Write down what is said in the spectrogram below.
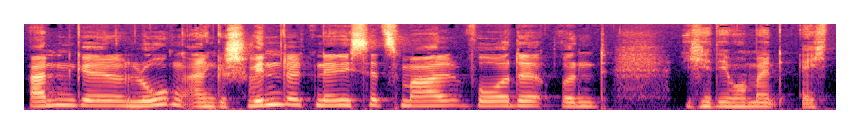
angelogen, angeschwindelt, nenne ich es jetzt mal, wurde und ich in dem Moment echt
